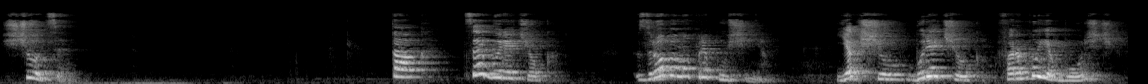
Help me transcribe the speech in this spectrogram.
Що це? Так, це бурячок. Зробимо припущення. Якщо бурячок фарбує борщ,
